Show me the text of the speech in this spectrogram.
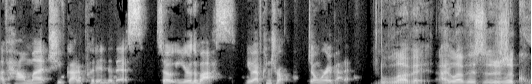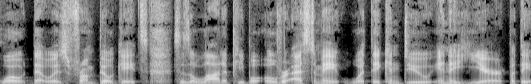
of how much you've got to put into this. So you're the boss. You have control. Don't worry about it. Love it. I love this. There's a quote that was from Bill Gates. It says a lot of people overestimate what they can do in a year, but they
